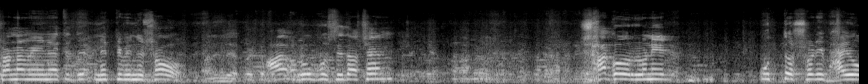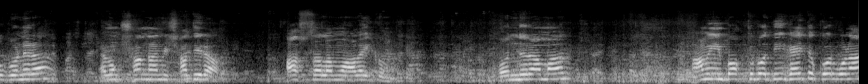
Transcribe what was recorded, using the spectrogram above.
সংগ্রামী নেতৃ- নেতৃবৃন্দ সহ উপস্থিত আছেন। সাগর রনির উত্তরস্বরী ভাই ও বোনেরা এবং সংগ্রামী সাথীরা, আসসালামু আলাইকুম। বন্ধুরা আমার, আমি বক্তব্য দীর্ঘায়িত করব না।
